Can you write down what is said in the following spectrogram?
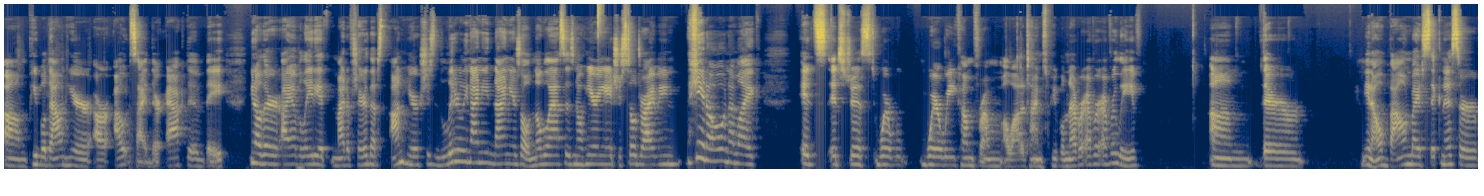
Um, people down here are outside, they're active, they you know, they're I have a lady I might have shared that's on here. She's literally 99 years old, no glasses, no hearing aid, she's still driving, you know, and I'm like, it's it's just where where we come from a lot of times. People never ever ever leave. Um they're you know bound by sickness or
